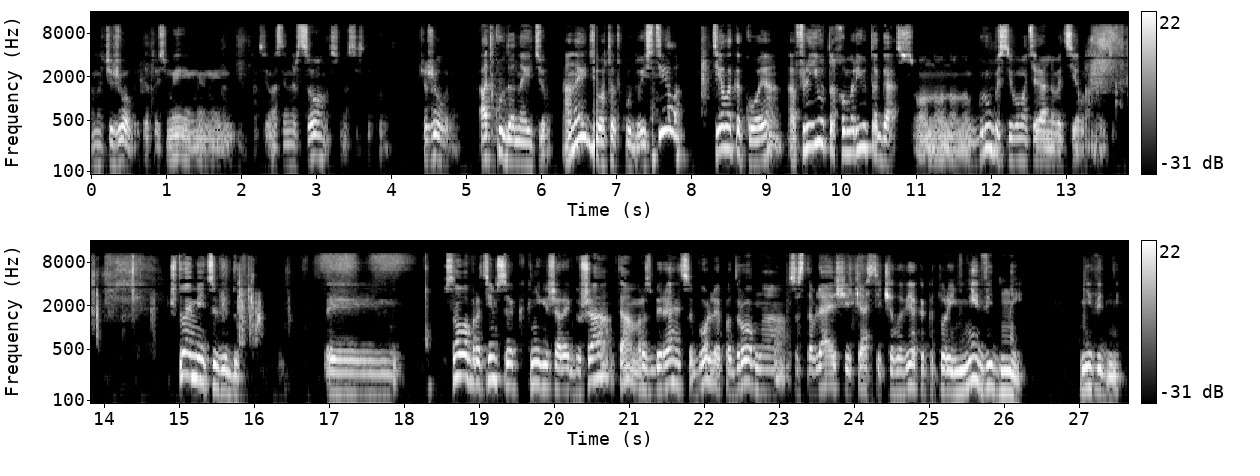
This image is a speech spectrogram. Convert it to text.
она тяжелая. Да? То есть мы, мы, мы, у нас инерционность, у нас есть такое тяжелое. Откуда она идет? Она идет откуда? Из тела. Тело какое? Африюта, хомриюта, газ. Он, он, он, он, грубость его материального тела. Она идет. Что имеется в виду? Э, Снова обратимся к книге «Шарек душа». Там разбирается более подробно составляющие части человека, которые не видны. Не видны.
